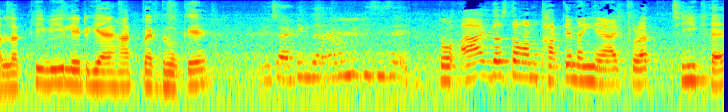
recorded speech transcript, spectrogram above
और लक्की भी लेट गया है हाथ पैर धो के। चैटिंग कर रहा हूँ किसी से? तो आज दोस्तों हम थके नहीं हैं आज थोड़ा ठीक है।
